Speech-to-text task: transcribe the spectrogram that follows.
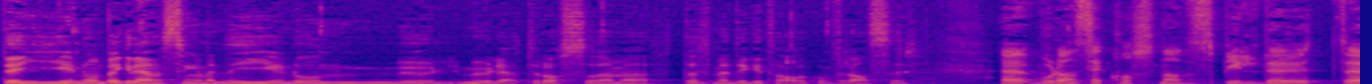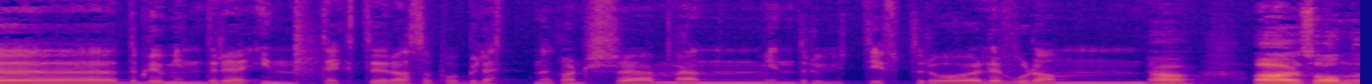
det gir noen begrensninger, men det gir noen mul muligheter også, det med, dette med digitale konferanser. Eh, Hvordan ser kostnadsbildet ut? Eh, Det blir mindre inntekter altså på billettene kanskje, men mindre utgifter òg, eller hvordan Ja, sånn,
